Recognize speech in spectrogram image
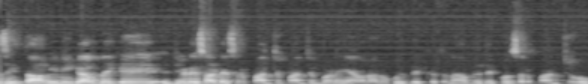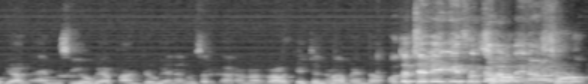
ਅਸੀਂ ਤਾਂ ਵੀ ਨਹੀਂ ਕਰਦੇ ਕਿ ਜਿਹੜੇ ਸਾਡੇ ਸਰਪੰਚ ਪੰਚ ਬਣੇ ਆ ਉਹਨਾਂ ਨੂੰ ਕੋਈ ਦਿੱਕਤ ਨਾ ਆਵੇ। ਦੇਖੋ ਸਰਪੰਚ ਹੋ ਗਿਆ ਐਮਸੀ ਹੋ ਗਿਆ ਪੰਚ ਹੋ ਗਿਆ ਇਹਨਾਂ ਨੂੰ ਸਰਕਾਰਾਂ ਨਾਲ ਰਲ ਕੇ ਚੱਲਣਾ ਪੈਂਦਾ। ਉਹ ਤਾਂ ਚਲੇ ਗਏ ਸਰਕਾਰ ਦੇ ਨਾਲ। ਸੁਣੋ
